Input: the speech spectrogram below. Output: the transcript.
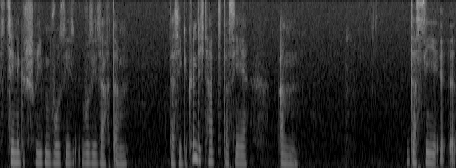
Szene geschrieben, wo sie, wo sie sagt, ähm, dass sie gekündigt hat, dass sie ähm, dass sie äh,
